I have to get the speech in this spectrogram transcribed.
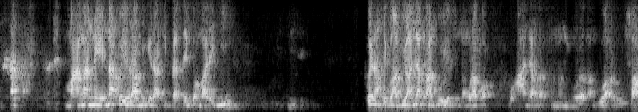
mangan enak kue serami kira akibat kok mari ini kue nanti kelabiannya nganggu ya seneng ora kok. Kok hanya seneng ora tak gua rusak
